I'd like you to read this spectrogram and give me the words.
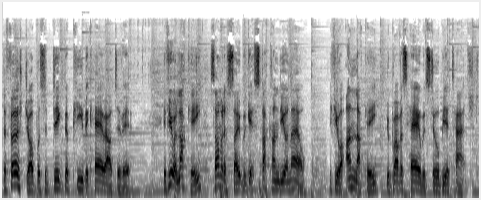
the first job was to dig the pubic hair out of it. If you were lucky, some of the soap would get stuck under your nail. If you were unlucky, your brother's hair would still be attached.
